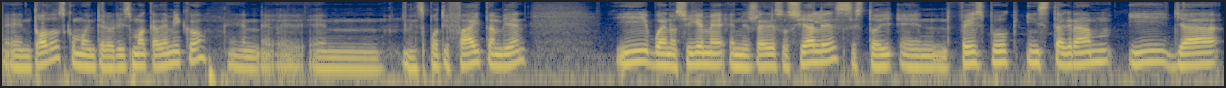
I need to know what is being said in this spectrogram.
en todos como interiorismo académico, eh, en, Spotify también. Y bueno, sígueme en mis redes sociales, estoy en Facebook, Instagram y ya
